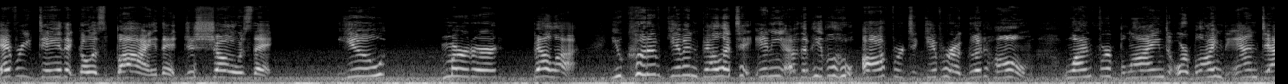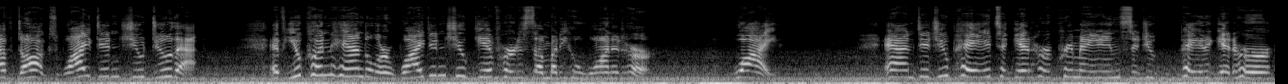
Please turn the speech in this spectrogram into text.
every day that goes by that just shows that you murdered Bella. You could have given Bella to any of the people who offered to give her a good home, one for blind or blind and deaf dogs. Why didn't you do that? If you couldn't handle her, why didn't you give her to somebody who wanted her? Why? And did you pay to get her cremains? Did you pay to get her,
